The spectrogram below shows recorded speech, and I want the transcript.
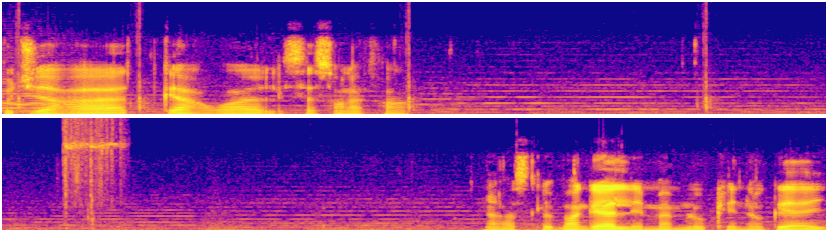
Gujarat, Garwal, ça sent la fin. Le Bengale, les Mamelouks et Nogai,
